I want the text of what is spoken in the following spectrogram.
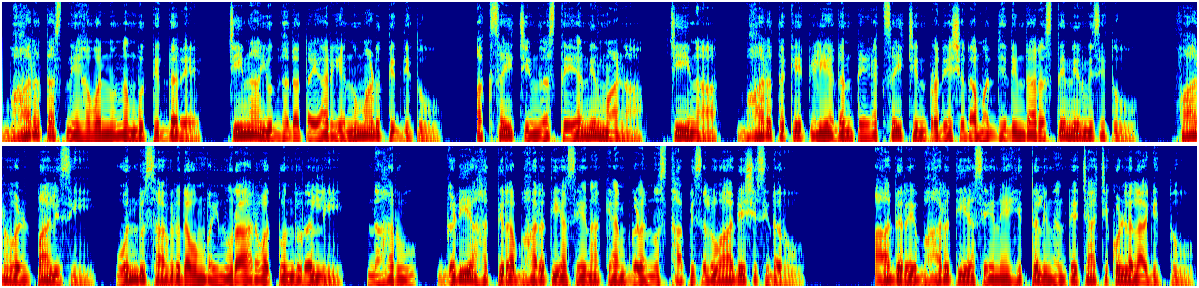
ಭಾರತ ಸ್ನೇಹವನ್ನು ನಂಬುತ್ತಿದ್ದರೆ ಚೀನಾ ಯುದ್ಧದ ತಯಾರಿಯನ್ನು ಮಾಡುತ್ತಿದ್ದಿತು. ಅಕ್ಸೈ ಚೀನ್ ರಸ್ತೆಯ ನಿರ್ಮಾಣ. ಚೀನಾ, ಭಾರತಕ್ಕೆ ತಿಳಿಯದಂತೆ ಅಕ್ಸೈ ಚೀನ್ ಪ್ರದೇಶದ ಮಧ್ಯದಿಂದ ರಸ್ತೆ ನಿರ್ಮಿಸಿತು. ಫಾರ್ವರ್ಡ್ ಪಾಲಿಸಿ. ಒಂದು ಸಾವಿರದ ಒಂಬೈನೂರ ಅರವತ್ತೊಂದರಲ್ಲಿ ನಹರು ಗಡಿಯ ಹತ್ತಿರ ಭಾರತೀಯ ಸೇನಾ ಕ್ಯಾಂಪ್ಗಳನ್ನು ಸ್ಥಾಪಿಸಲು ಆದೇಶಿಸಿದರು. ಆದರೆ ಭಾರತೀಯ ಸೇನೆ ಹಿತ್ತಲಿನಂತೆ ಚಾಚಿಕೊಳ್ಳಲಾಗಿತ್ತು.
